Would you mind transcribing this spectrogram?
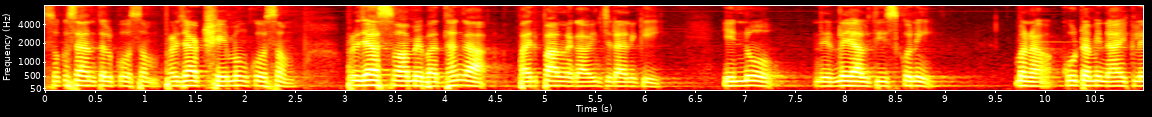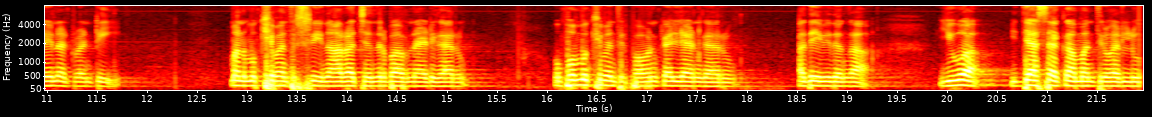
సుఖశాంతుల కోసం ప్రజాక్షేమం కోసం ప్రజాస్వామ్యబద్ధంగా పరిపాలన గావించడానికి ఎన్నో నిర్ణయాలు తీసుకొని మన కూటమి నాయకులైనటువంటి మన ముఖ్యమంత్రి శ్రీ నారా చంద్రబాబు నాయుడు గారు ఉప ముఖ్యమంత్రి పవన్ కళ్యాణ్ గారు అదేవిధంగా యువ విద్యాశాఖ మంత్రివర్యులు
